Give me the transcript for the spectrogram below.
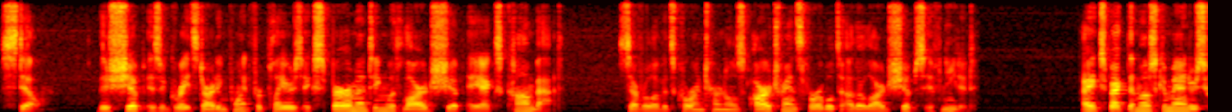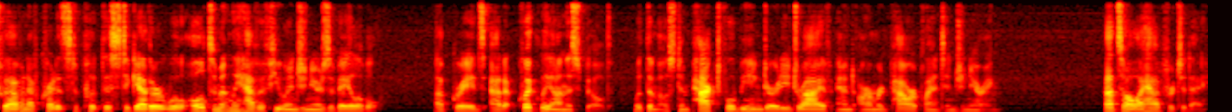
Still, this ship is a great starting point for players experimenting with large ship AX combat. Several of its core internals are transferable to other large ships if needed. I expect that most commanders who have enough credits to put this together will ultimately have a few engineers available. Upgrades add up quickly on this build, with the most impactful being Dirty Drive and Armored Power Plant Engineering. That's all I have for today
